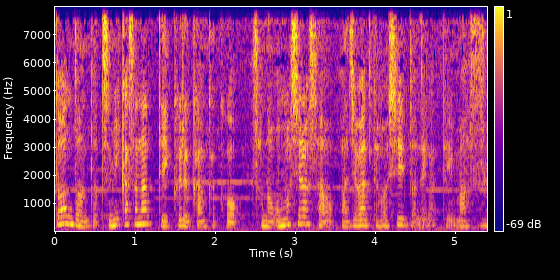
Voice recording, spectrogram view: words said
どんどんと積み重なってくる感覚をその面白さを味わってほしいと願っています、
